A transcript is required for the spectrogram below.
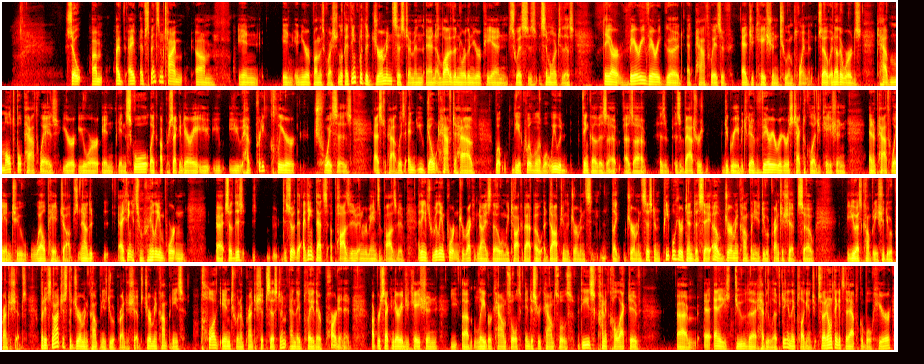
So um, I've, I've spent some time um, in, in, in Europe on this question. Look, I think with the German system and, and a lot of the Northern European, Swiss is similar to this, they are very, very good at pathways of education to employment. So, in other words, to have multiple pathways, you're you're in in school, like upper secondary, you you you have pretty clear choices as to pathways, and you don't have to have what the equivalent of what we would think of as a as a as a as a bachelor's degree, but you can have very rigorous technical education and a pathway into well-paid jobs. Now, the, I think it's really important. Uh, so this so I think that's a positive and remains a positive. I think it's really important to recognize, though, when we talk about oh adopting the German like German system, people here tend to say, oh, German companies do apprenticeships, so U.S. companies should do apprenticeships. But it's not just the German companies do apprenticeships. German companies plug into an apprenticeship system and they play their part in it. Upper secondary education, uh, labor councils, industry councils, these kind of collective um, entities do the heavy lifting and they plug into it. So I don't think it's that applicable here.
